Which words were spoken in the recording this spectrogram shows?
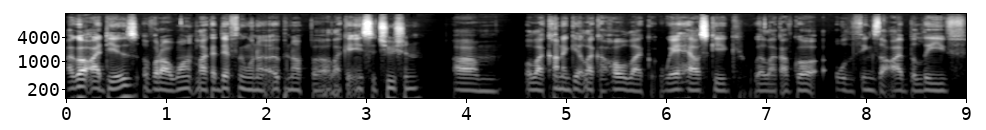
I got ideas of what I want. Like, I definitely want to open up uh, like an institution, um, or like kind of get like a whole like warehouse gig where like I've got all the things that I believe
